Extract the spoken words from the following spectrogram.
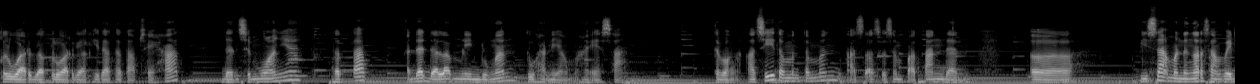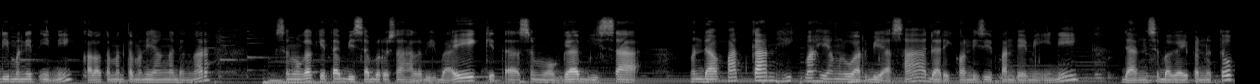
keluarga-keluarga kita tetap sehat, dan semuanya tetap ada dalam lindungan Tuhan Yang Maha Esa. Terima kasih teman-teman atas kesempatan dan uh, bisa mendengar sampai di menit ini. Kalau teman-teman yang ngedengar, semoga kita bisa berusaha lebih baik. Kita semoga bisa mendapatkan hikmah yang luar biasa dari kondisi pandemi ini. Dan sebagai penutup,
